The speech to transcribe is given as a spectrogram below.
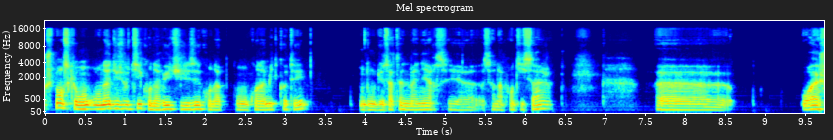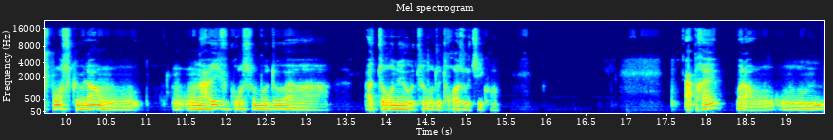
Je pense qu'on a des outils qu'on avait utilisés, qu'on a, qu'on a mis de côté. Donc, d'une certaine manière, c'est un apprentissage. ouais, je pense que là, on, on, arrive grosso modo à, tourner autour de trois outils. Quoi. Après, voilà, on,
